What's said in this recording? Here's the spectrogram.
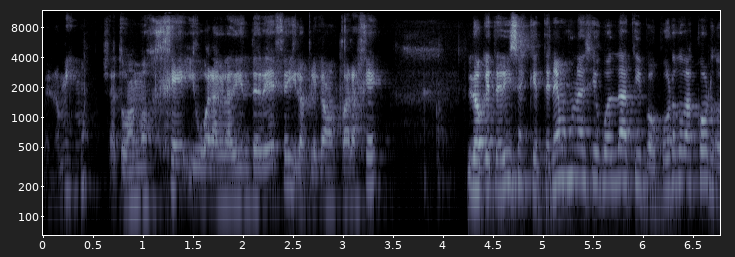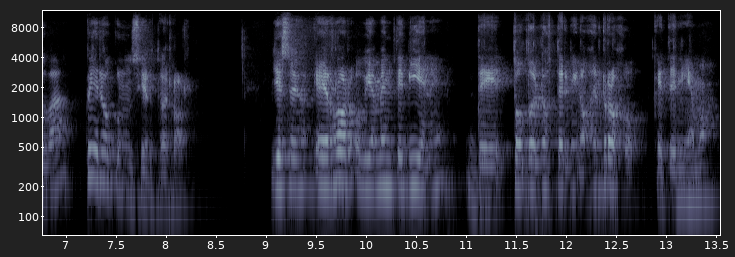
es lo mismo. O sea, tomamos g igual a gradiente de f y lo aplicamos para g. Lo que te dice es que tenemos una desigualdad tipo Córdoba-Córdoba, pero con un cierto error. Y ese error obviamente viene de todos los términos en rojo que teníamos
